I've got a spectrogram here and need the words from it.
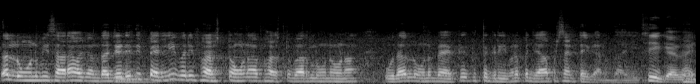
ਤਾਂ ਲੋਨ ਵੀ ਸਾਰਾ ਹੋ ਜਾਂਦਾ। ਜਿਹੜੀ ਦੀ ਪਹਿਲੀ ਵਾਰੀ ਫਸਟ ਹੋਣਾ ਫਸਟ ਵਾਰ ਲੋਨ ਹੋਣਾ ਉਹਦਾ ਲੋਨ ਬੈਂਕ ਤਕਰੀਬਨ 50% ਹੀ ਕਰਦਾ ਜੀ। ਠੀਕ ਹੈ ਵੀਰੇ।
